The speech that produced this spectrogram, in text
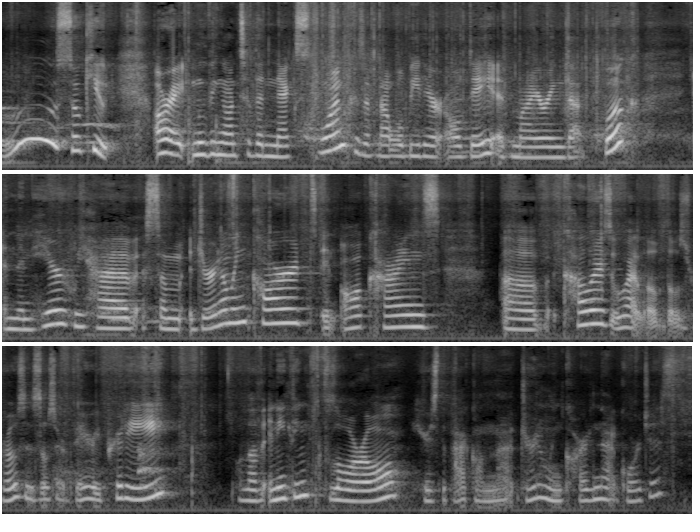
Ooh, so cute. All right, moving on to the next one, because if not, we'll be there all day admiring that book. And then here we have some journaling cards in all kinds of colors. Oh, I love those roses. Those are very pretty. Love anything floral. here's the back on that journaling card. Isn't that gorgeous?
